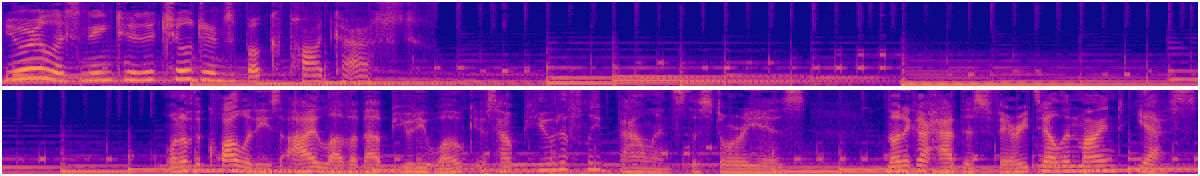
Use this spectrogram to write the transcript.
You are listening to the Children's Book Podcast. One of the qualities I love about Beauty Woke is how beautifully balanced the story is. NoNieqa had this fairy tale in mind, yes,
